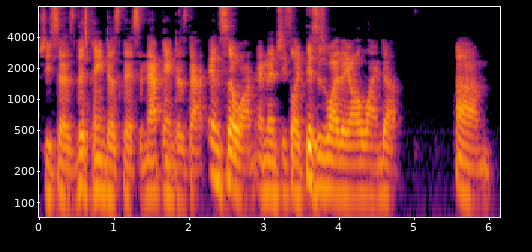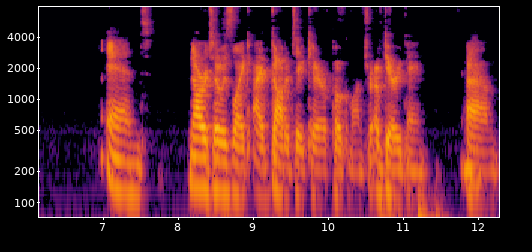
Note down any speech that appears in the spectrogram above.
she says this pain does this and that pain does that and so on and then she's like this is why they all lined up um and naruto is like i've got to take care of pokemon of gary payne um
